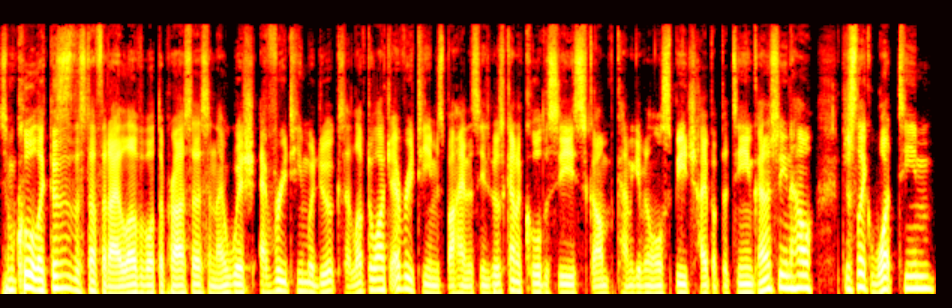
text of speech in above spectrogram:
some cool like this is the stuff that I love about the process, and I wish every team would do it because I love to watch every team's behind the scenes. But it's kind of cool to see Scump kind of giving a little speech, hype up the team, kind of seeing how just like what team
